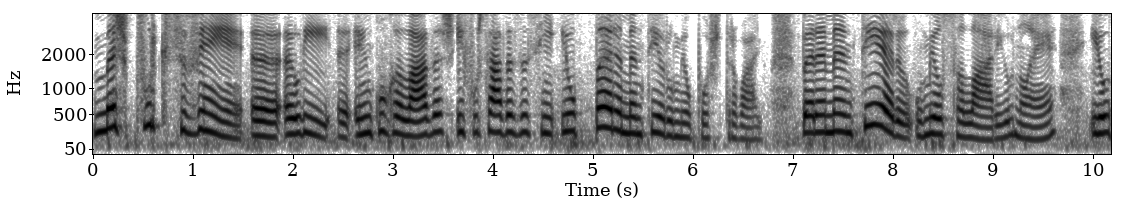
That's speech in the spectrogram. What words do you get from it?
mas porque se veem uh, ali uh, encurraladas e forçadas assim. Eu, para manter o meu posto de trabalho, para manter o meu salário, não é? Eu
